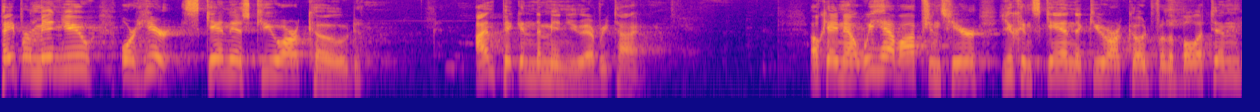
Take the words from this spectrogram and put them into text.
paper menu or here, scan this QR code, I'm picking the menu every time. Okay, now we have options here. You can scan the QR code for the bulletin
